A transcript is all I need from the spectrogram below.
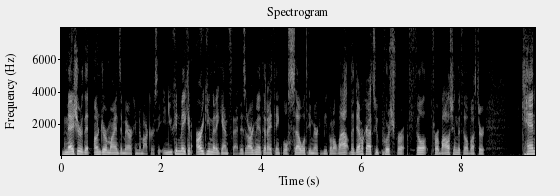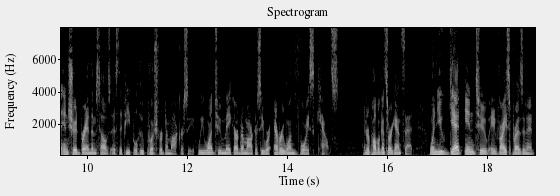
measure that undermines American democracy. And you can make an argument against that. It's an argument that I think will sell with the American people. To allow the Democrats who push for fil- for abolishing the filibuster can and should brand themselves as the people who push for democracy. We want to make our democracy where everyone's voice counts. And Republicans are against that. When you get into a vice president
